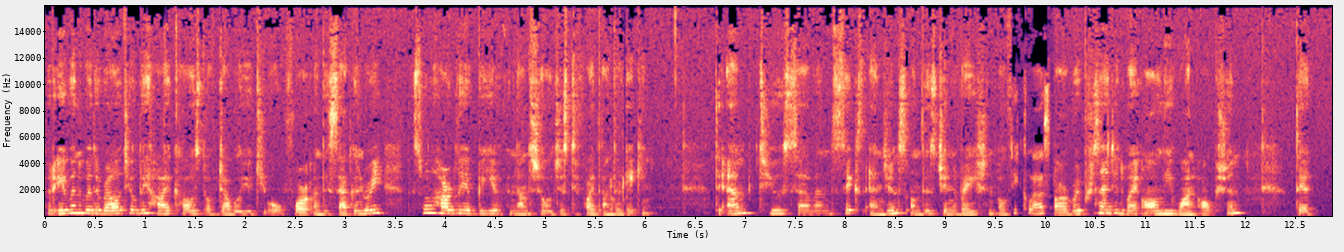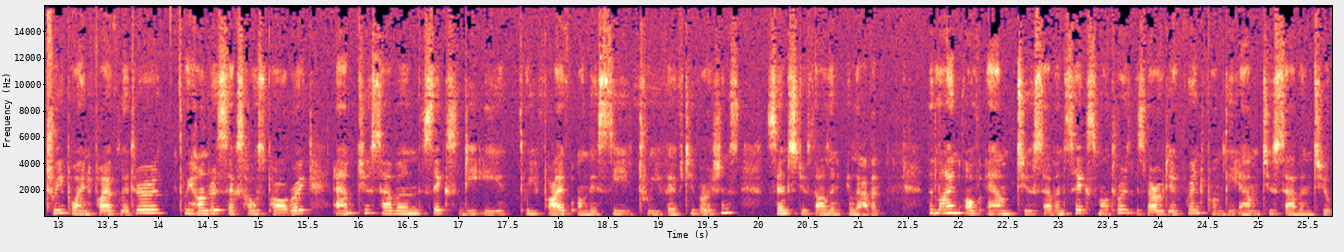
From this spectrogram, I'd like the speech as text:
but even with a relatively high cost of W204 on the secondary, this will hardly be a financially justified undertaking. The M276 engines on this generation of C-Class are represented by only one option, the 3.5 liter 306 horsepower M276DE35 on the C350 versions since 2011. The line of M276 motors is very different from the M272.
